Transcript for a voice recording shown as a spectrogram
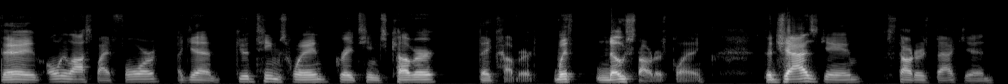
They only lost by four. Again, good teams win, great teams cover. They covered with no starters playing. The Jazz game, starters back in,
